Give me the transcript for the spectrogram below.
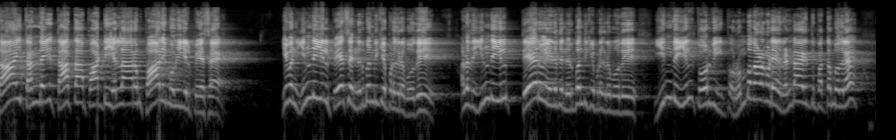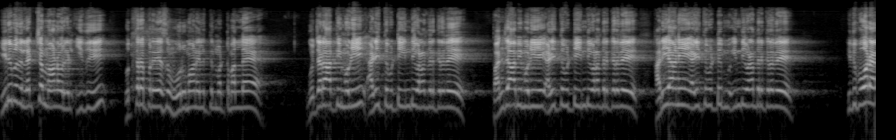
தாய் தந்தை தாத்தா பாட்டி எல்லாரும் பாலி மொழியில் பேச இவன் இந்தியில் பேச நிர்பந்திக்கப்படுகிற போது அல்லது இந்தியில் தேர்வு எழுத நிர்பந்திக்கப்படுகிற போது இந்தியில் தோல்வி இப்போ ரொம்ப காலம் கிடையாது ரெண்டாயிரத்தி பத்தொன்பதுல இருபது லட்சம் மாணவர்கள் இது உத்தரப்பிரதேசம் ஒரு மாநிலத்தில் மட்டுமல்ல. குஜராத்தி மொழி அழித்துவிட்டு இந்தி வளர்ந்திருக்கிறது. பஞ்சாபி மொழியை அழித்துவிட்டு இந்தி வளர்ந்திருக்கிறது. ஹரியானியை அழித்துவிட்டு இந்தி வளர்ந்திருக்கிறது. இது போல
